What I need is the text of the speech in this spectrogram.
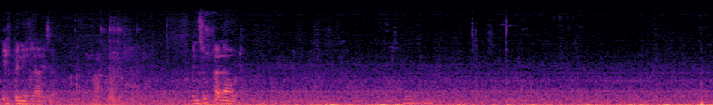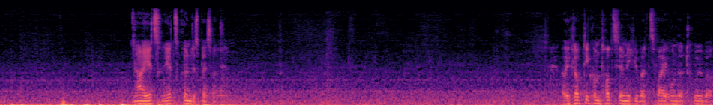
Ich bin nicht leise. Bin super laut. Ah, jetzt, jetzt könnte es besser werden. Aber ich glaube, die kommen trotzdem nicht über 200 drüber.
